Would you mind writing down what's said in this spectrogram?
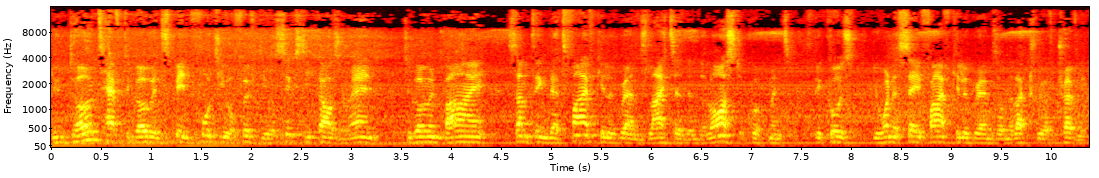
You don't have to go and spend 40 or 50 or 60,000 Rand to go and buy something that's five kilograms lighter than the last equipment because you want to save five kilograms on the luxury of traveling.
